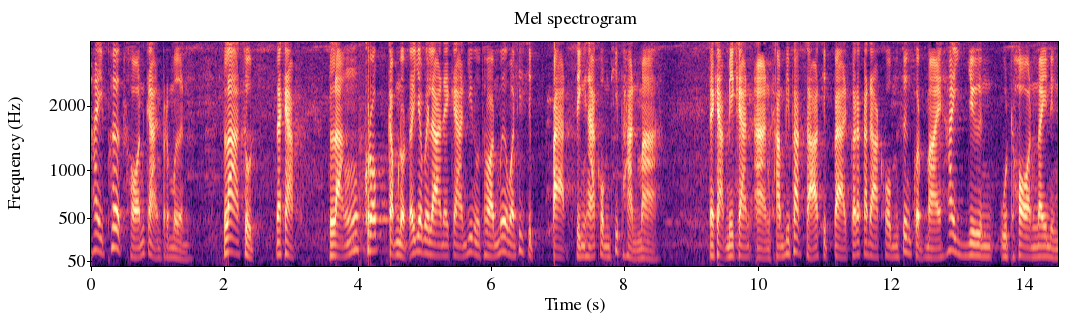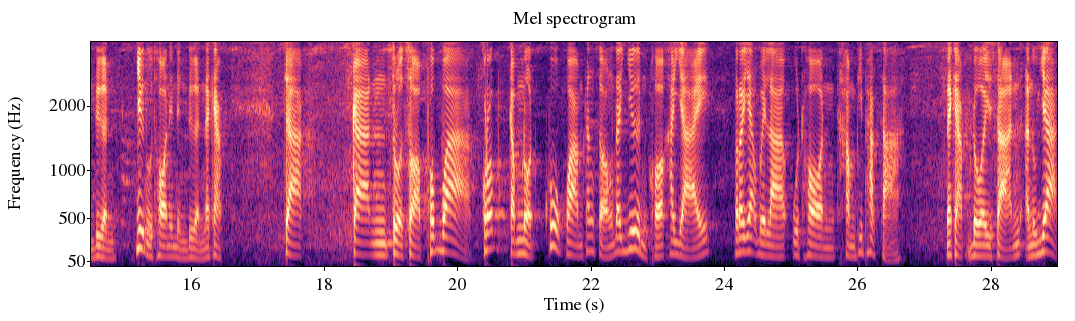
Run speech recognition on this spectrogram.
ให้เพิกถอนการประเมิน ล่าสุดนะครับ หลังครบกำหนดระยะเวลาในการยื่นอุทธรณ์เมื่อวันที่ 18 สิงหาคมที่ผ่านมานะครับมีการอ่านคำพิพากษา 18 กรกฎาคม ซึ่งกฎหมายให้ยืนอุทธรณ์ใน 1 เดือน ยื่นอุทธรณ์ใน 1 เดือนนะครับ จากการตรวจสอบพบว่าครบกำหนดคู่ความทั้งสองได้ยื่นขอขยายระยะเวลาอุทธรณ์คำพิพากษานะครับ โดยสารอนุญาต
